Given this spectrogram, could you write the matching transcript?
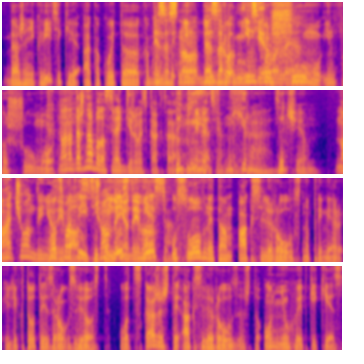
даже не критике, а какой-то какому-то Безоснов- ин- безаргументированное. инфошуму, инфошуму. Но она должна была среагировать как-то Да нет, негативно. нахера, зачем? Ну а че он до нее вот смотри, доебался? Чё типа есть, есть условный там Аксель Роуз, например, или кто-то из рок-звезд. Вот скажешь ты Акселю Роузу, что он нюхает кикес.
